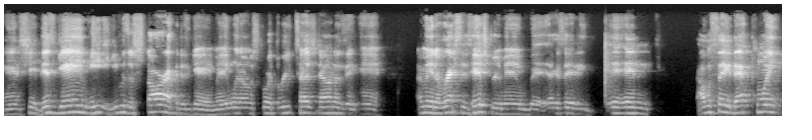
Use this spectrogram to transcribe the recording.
And shit, this game, he he was a star after this game, man. He went on to score three touchdowns, and, and I mean, the rest is history, man. But like I said, he, and I would say that point,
